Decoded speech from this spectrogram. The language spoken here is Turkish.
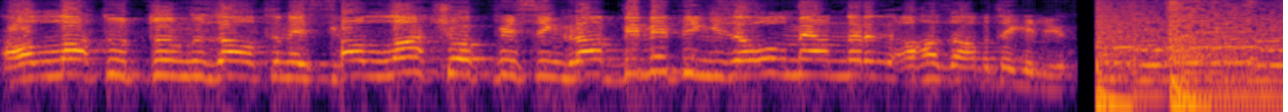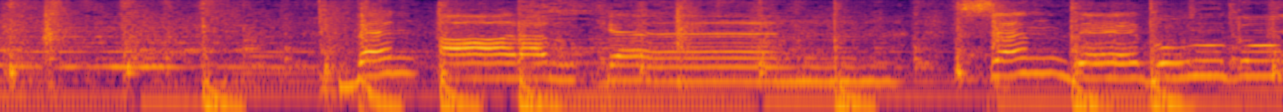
Allah tuttuğunuz altın etsin. Allah çok besin. Rabbim hepinize olmayanları aha zabıta geliyor. Ben ararken sen de buldun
